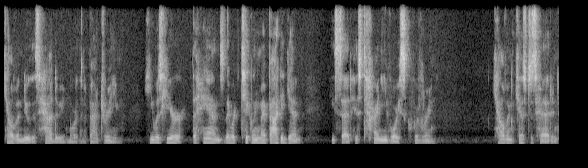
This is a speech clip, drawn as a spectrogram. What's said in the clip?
Calvin knew this had to be more than a bad dream. He was here. The hands, they were tickling my back again, he said, his tiny voice quivering. Calvin kissed his head and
